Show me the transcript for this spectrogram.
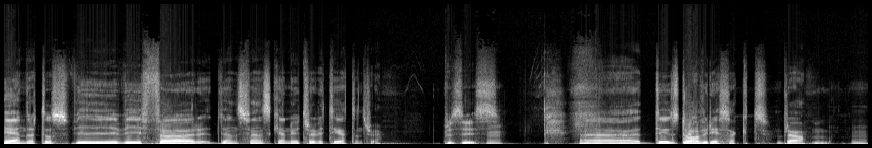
Vi har ändrat oss. Vi, vi är för den svenska neutraliteten tror jag. Precis. Mm. Eh, det, då har vi det sagt. Bra. Mm. Mm.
